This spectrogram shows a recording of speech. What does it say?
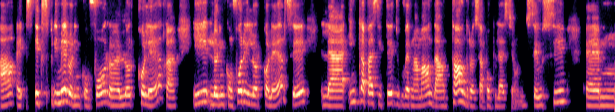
hein, à exprimer leur inconfort, euh, leur colère. Et leur inconfort et leur colère, c'est l'incapacité du gouvernement d'entendre sa population. C'est aussi euh,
